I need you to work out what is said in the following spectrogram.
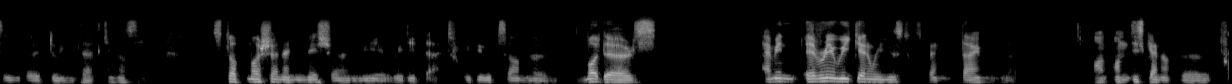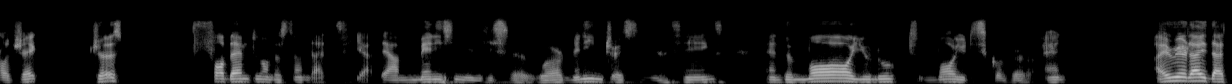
things uh, doing that kind of thing. Stop motion animation, we we did that. We did some uh, models. I mean, every weekend we used to spend time on uh, on, on this kind of uh, project, just for them to understand that yeah, there are many things in this uh, world, many interesting uh, things, and the more you look, the more you discover. And I realized that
